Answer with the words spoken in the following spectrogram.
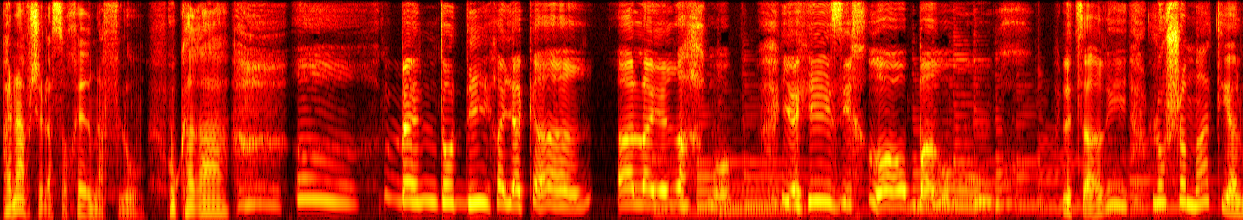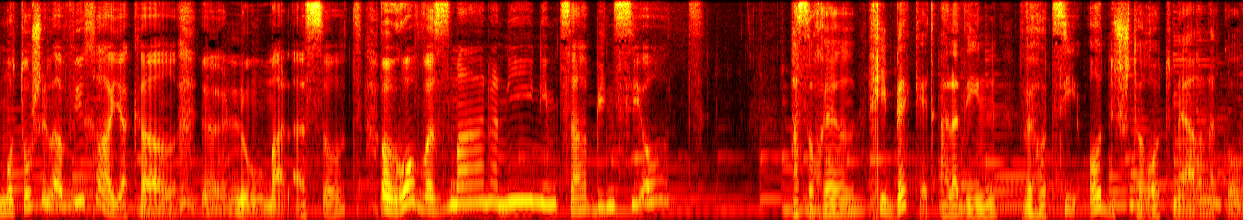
פניו של הסוחר נפלו. הוא קרא, או, בן דודי היקר, אללה ירחמו, יהי זכרו ברוך. לצערי, לא שמעתי על מותו של אביך היקר. נו, מה לעשות? רוב הזמן אני נמצא בנסיעות. הסוחר חיבק את אלאדין והוציא עוד שטרות מארנקו.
